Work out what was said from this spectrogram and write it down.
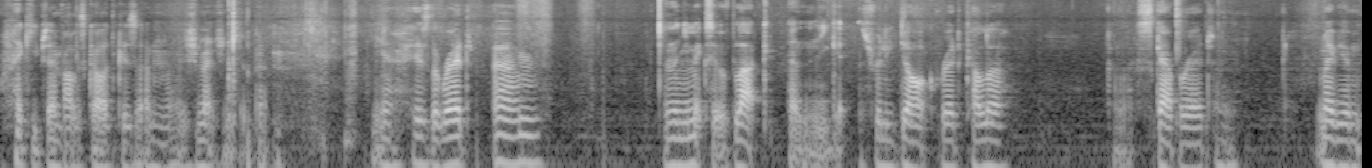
I keep saying Palace Guard because um, I just mentioned it, but yeah, here's the red. Um, and then you mix it with black, and you get this really dark red colour, kind of like scab red, and maybe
